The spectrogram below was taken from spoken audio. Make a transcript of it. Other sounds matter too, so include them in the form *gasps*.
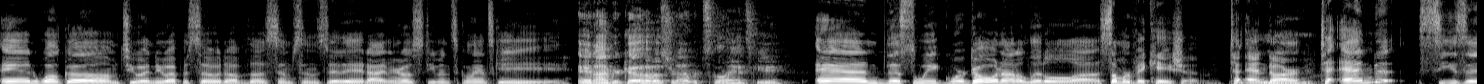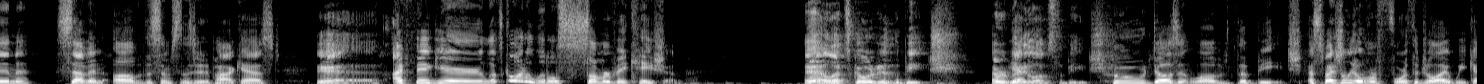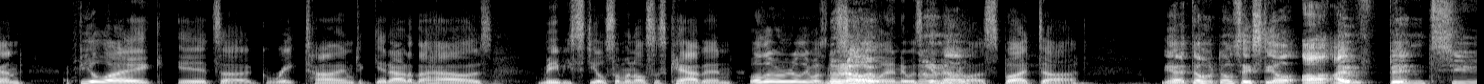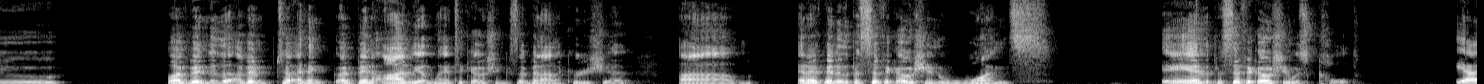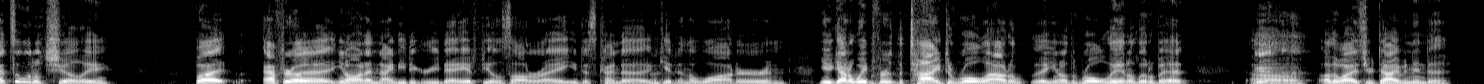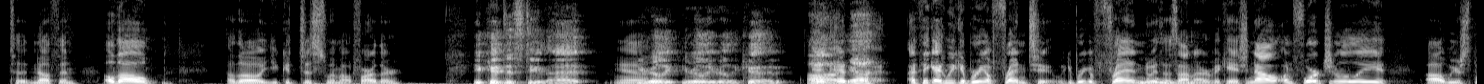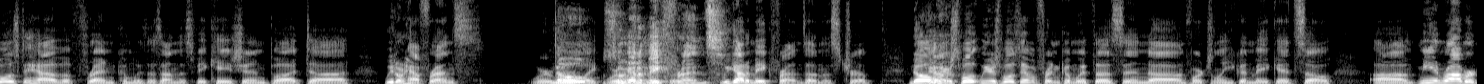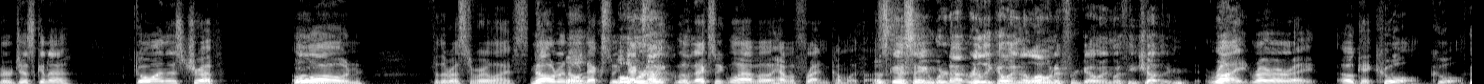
And welcome to a new episode of The Simpsons Did It. I'm your host, Steven Skolansky. And I'm your co-host, Robert Skolansky. And this week we're going on a little uh, summer vacation to end our to end season seven of the Simpsons Did It podcast. Yeah. I figure let's go on a little summer vacation. Yeah, let's go to the beach. Everybody Yeah. loves the beach. Who doesn't love the beach, especially over Fourth of July weekend? I feel like it's a great time to get out of the house, maybe steal someone else's cabin. Well, it really wasn't No, no, no, stolen; it was no, given no. to us. But uh, Yeah, don't don't say steal. Uh, I've been to. Well, I've been to the. I've been to. I think I've been on the Atlantic Ocean because I've been on a cruise ship. Um, and I've been to the Pacific Ocean once, and the Pacific Ocean was cold. yeah, it's a little chilly, but after a you know on a ninety degree day, it feels all right. You just kind of *laughs* get in the water, and you got to wait for the tide to roll out. uh, You know, to roll in a little bit. Uh, Yeah. otherwise, you're diving into to nothing. Although, *laughs* although you could just swim out farther. You could just do that. Yeah. You really, you really, really could. And- Uh, and yeah. I think we could bring a friend too. We could bring a friend with us on our vacation. Now, unfortunately, uh, we were supposed to have a friend come with us on this vacation, but uh, we don't have friends. We're No, we're so we gotta make so friends. We got to make friends on this trip. No, we Yeah. were supposed we were supposed to have a friend come with us, and uh, unfortunately, he couldn't make it. So, um, me and Robert are just gonna go on this trip alone for the rest of our lives. No, no, no. Well- next week, well, next we're not- week, next week we'll have a have a friend come with us. I was gonna say we're not really going alone if we're going with each other. Right, right, right, right. Okay, cool, cool.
